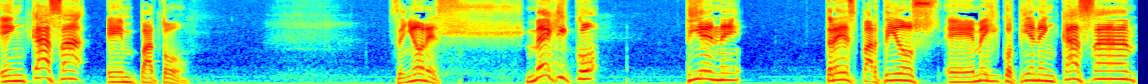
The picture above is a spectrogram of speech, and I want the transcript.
en casa, empató. Señores, México tiene tres partidos. eh, México tiene en casa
